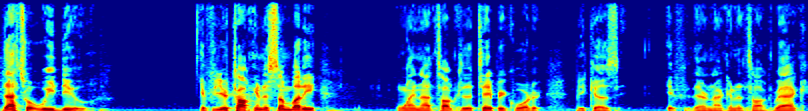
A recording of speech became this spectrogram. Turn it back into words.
That's what we do. If you're talking to somebody, why not talk to the tape recorder? Because if they're not going to talk back,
